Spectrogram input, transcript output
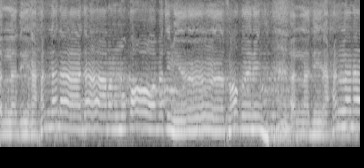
الذي أحلنا دار المقامة من فضله. الذي أحلنا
